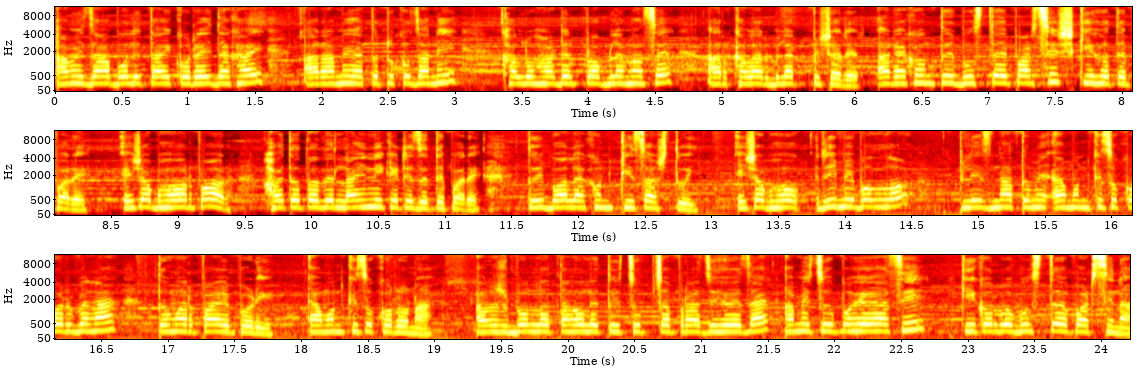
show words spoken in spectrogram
আমি যা বলি তাই করেই দেখাই। আর আমি এতটুকু জানি খালু হার্টের প্রবলেম আছে আর খালার ব্লাড প্রেশারের আর এখন তুই বুঝতেই পারছিস কি হতে পারে। এসব হওয়ার পর হয়তো তাদের লাইনই কেটে যেতে পারে। তুই বল এখন কি চাস তুই? এসব হোক, রিমি বলল, প্লিজ না, তুমি এমন কিছু করবে না, তোমার পায়ে পড়ি। এমন কিছু করো না। আরুষ বলল, তাহলে তুই চুপচাপ রাজি হয়ে যা। আমি চুপ হয়ে আছি, কি করব বুঝতেও পারছি না।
